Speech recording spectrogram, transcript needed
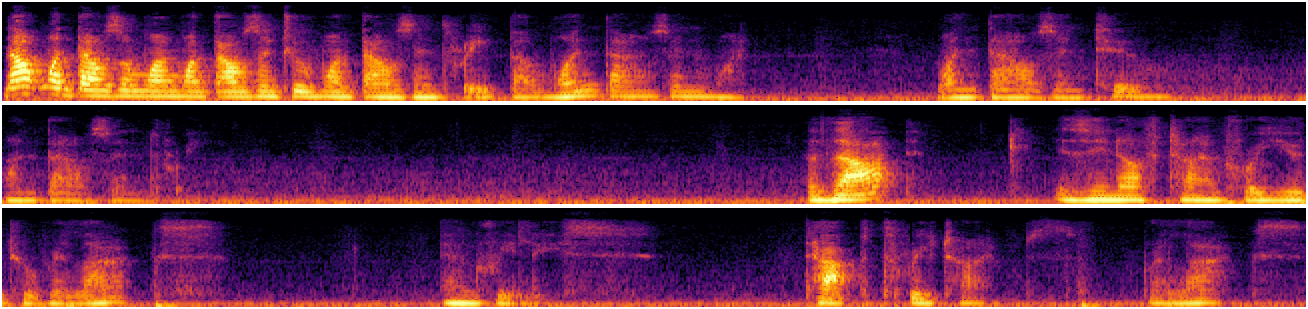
Not 1001, 1002, 1003, but 1001, 1002, 1003. That is enough time for you to relax and release. Tap three times. Relax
